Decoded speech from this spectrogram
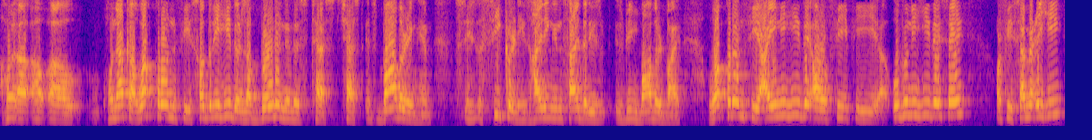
هُنَاكَ وَقْرٌ فِي صَدْرِهِ There's a burden in his chest, chest. It's bothering him. It's a secret he's hiding inside that he's, is being bothered by. وَقْرٌ فِي عَيْنِهِ they, Or فِي, فِي أُذُنِهِ they say, or فِي سَمْعِهِ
